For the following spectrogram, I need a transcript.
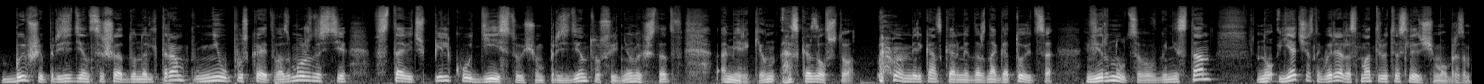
бывший президент США Дональд Трамп не упускает возможности вставить шпильку действующему президенту Соединенных Штатов Америки. Он сказал, что американская армия должна готовиться вернуться в Афганистан. Но я, честно говоря, рассматриваю это следующим образом.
